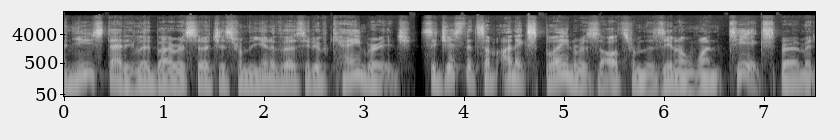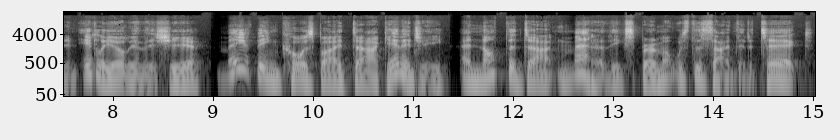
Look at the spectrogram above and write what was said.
A new study led by researchers from the University of Cambridge suggests that some unexplained results from the Xenon 1T experiment in Italy earlier this year may have been caused by dark energy and not the dark matter the experiment was designed to detect.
